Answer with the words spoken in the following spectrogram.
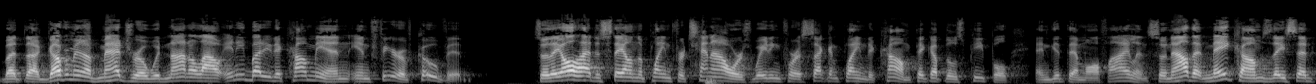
But the government of Majuro would not allow anybody to come in in fear of COVID. So they all had to stay on the plane for 10 hours waiting for a second plane to come, pick up those people, and get them off island. So now that May comes, they said,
